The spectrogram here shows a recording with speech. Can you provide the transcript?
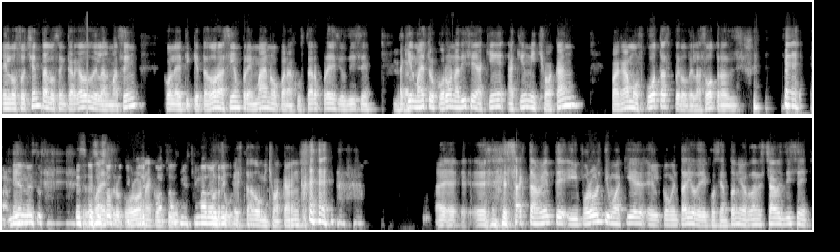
en los 80 los encargados del almacén con la etiquetadora siempre en mano para ajustar precios, dice. Aquí el maestro Corona dice, aquí, aquí en Michoacán pagamos cuotas, pero de las otras. También eso es, el maestro Corona con, su, estado Michoacán. Eh, eh, eh, exactamente. Y por último, aquí el, comentario de José Antonio Hernández Chávez dice,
